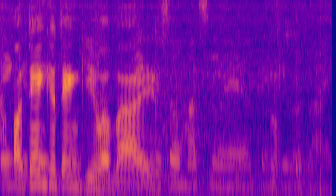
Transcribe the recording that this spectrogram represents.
Thank oh, thank you, thank you. Thank Bye-bye. you so much, Noel. Thank you. Bye-bye.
